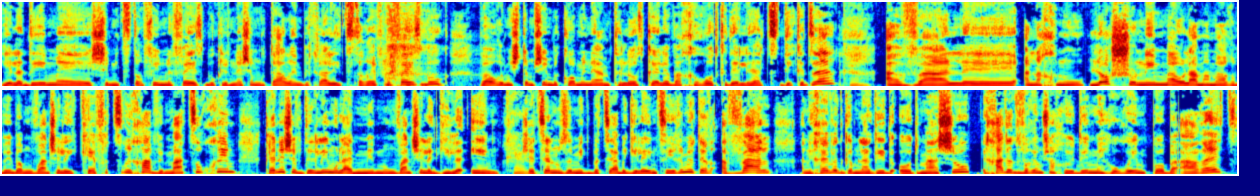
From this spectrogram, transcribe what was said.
ילדים אה, שמצטרפים לפייסבוק לפני שמותר להם בכלל להצטרף לפייסבוק, וההורים משתמשים בכל מיני אמתלות כאלה ואחרות כדי להצדיק את זה, כן. אבל אה, אנחנו לא שונים מהעולם המערבי במובן של היקף הצריכה ומה צורכים. כן יש הבדלים אולי במובן של הגילאים, כן. שאצלנו זה מתבצע בגילאים צעירים יותר, אבל אני חייבת גם להגיד עוד משהו. אחד הדברים שאנחנו יודעים מהורים פה בארץ,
